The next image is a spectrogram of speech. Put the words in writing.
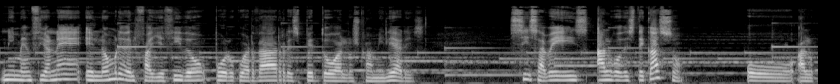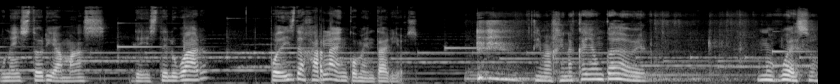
ni mencioné el nombre del fallecido por guardar respeto a los familiares. Si sabéis algo de este caso o alguna historia más de este lugar, podéis dejarla en comentarios. ¿Te imaginas que haya un cadáver? Unos huesos.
